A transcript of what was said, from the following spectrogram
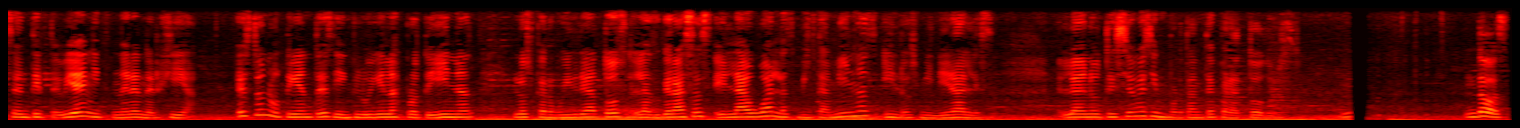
sentirte bien y tener energía. Estos nutrientes incluyen las proteínas, los carbohidratos, las grasas, el agua, las vitaminas y los minerales. La nutrición es importante para todos. 2.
